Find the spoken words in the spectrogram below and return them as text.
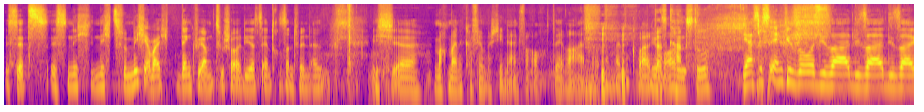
ist jetzt ist nicht, nichts für mich, aber ich denke, wir haben Zuschauer, die das sehr interessant finden. Also ich äh, mache meine Kaffeemaschine einfach auch selber an oder mein Aquarium. das kannst du. Ja, es ist irgendwie so dieser, dieser, dieser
